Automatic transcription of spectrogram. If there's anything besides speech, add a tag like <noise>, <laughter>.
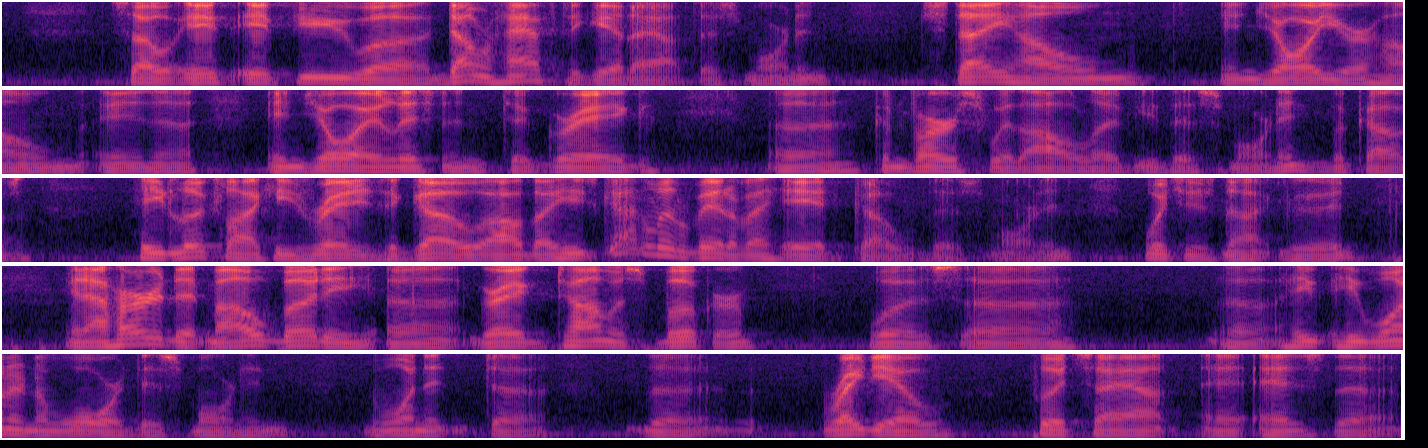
So if if you uh, don't have to get out this morning, stay home, enjoy your home, and uh, enjoy listening to Greg uh, converse with all of you this morning because he looks like he's ready to go, although he's got a little bit of a head cold this morning, which is not good. And I heard that my old buddy uh, Greg Thomas Booker was uh, uh, he he won an award this morning, the one that uh, the radio puts out as the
